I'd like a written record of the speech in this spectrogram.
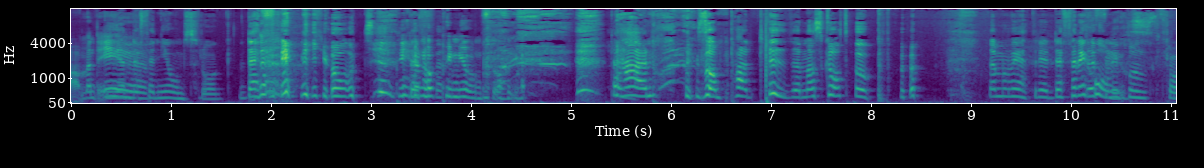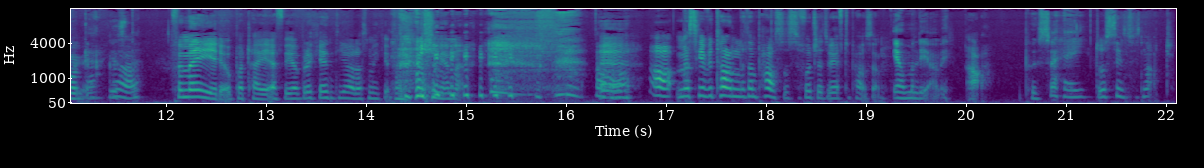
Ja, men det det är är en ju definitions... Definitions... det är en opinionfråga. Det här är någonting som partierna ska ta upp. Nej men vad heter det? Definitionsfråga. Just Ja. det. För mig är det att partaja för jag brukar inte göra så mycket på helgerna. Eh, ja, men ska vi ta en liten paus och så fortsätter vi efter pausen? Ja men det gör vi. Ja, Puss och hej. då syns vi snart.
